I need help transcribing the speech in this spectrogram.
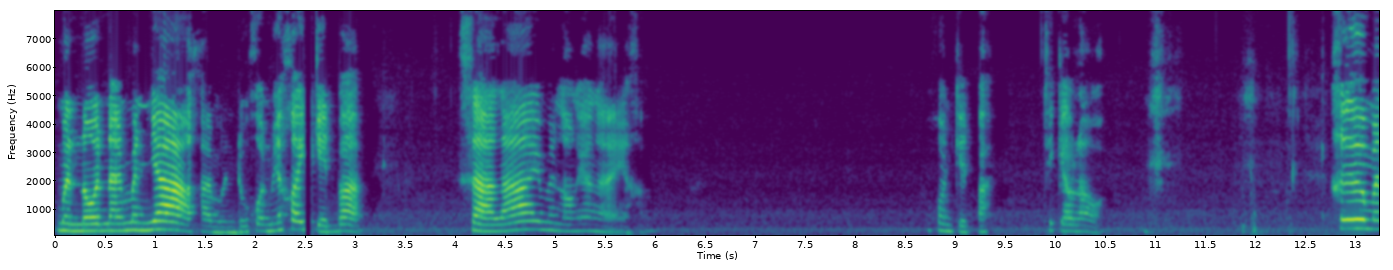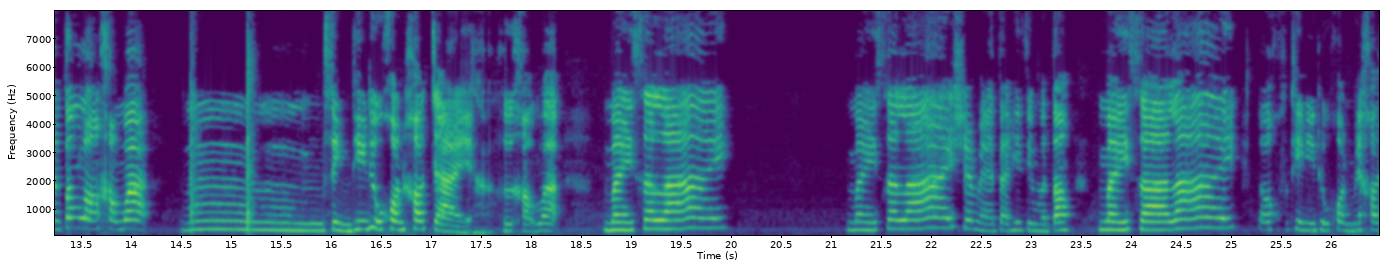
เหมือนโน้ตนั้นมันยากค่ะ เหมือนทุกคนไม่ค่อยเก็ตว่า สาลายมันร้องยังไงอะค่ะ ทุกคนเก็ตปะที่แก้วเล่าคือมันต้องร้องคำว่า อืม สิ่งที่ทุกคนเข้าใจค่ะ คือคำว่า ไม่สลาย ไม่สลายใช่ไหมแต่ที่จริงมันต้อง ไม่สลายแล้วทีนี้ทุกคนไม่เข้า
